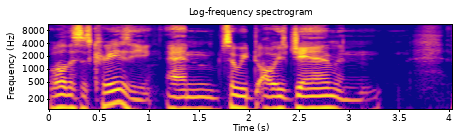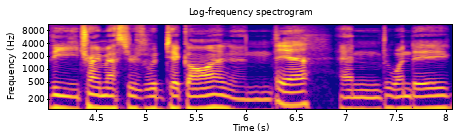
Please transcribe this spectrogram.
"Well, this is crazy." And so we'd always jam, and the trimesters would tick on, and Yeah. and one day,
